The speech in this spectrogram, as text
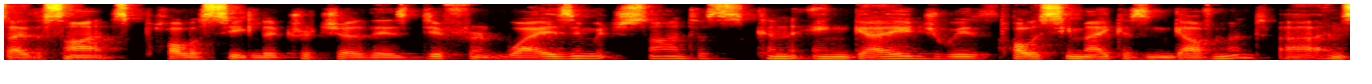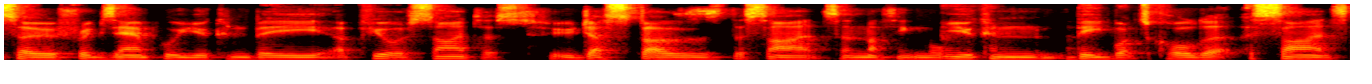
say the science policy literature, there's different ways in which scientists can engage with policymakers and government. Uh, and so, for example, you can be a pure scientist who just does the science and nothing more. You can be what's called a, a science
